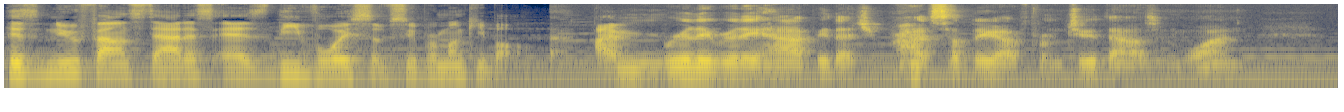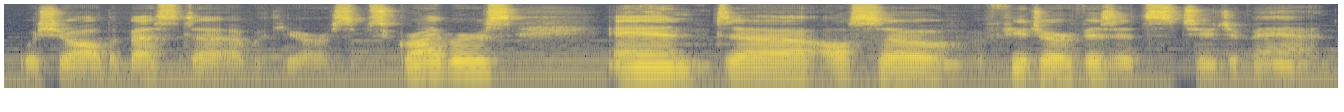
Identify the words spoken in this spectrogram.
his newfound status as the voice of Super Monkey Ball. I'm really, really happy that you brought something up from 2001 wish you all the best uh, with your subscribers and uh, also future visits to Japan.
